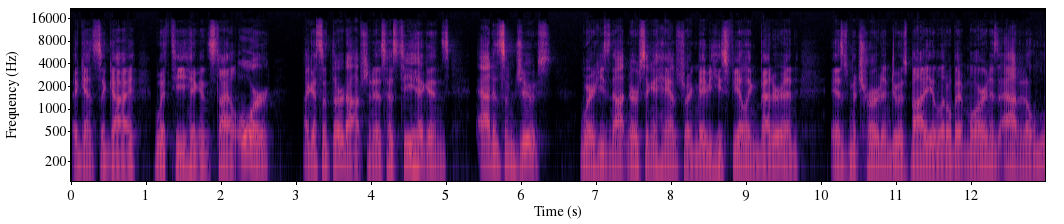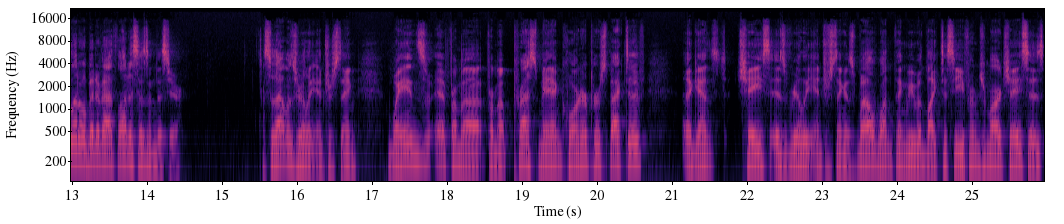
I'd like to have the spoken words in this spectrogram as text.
against a guy with T. Higgins style. Or I guess the third option is has T. Higgins added some juice where he's not nursing a hamstring? Maybe he's feeling better and is matured into his body a little bit more and has added a little bit of athleticism this year. So that was really interesting. Waynes eh, from a from a press man corner perspective against Chase is really interesting as well. One thing we would like to see from Ja'Marr Chase is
